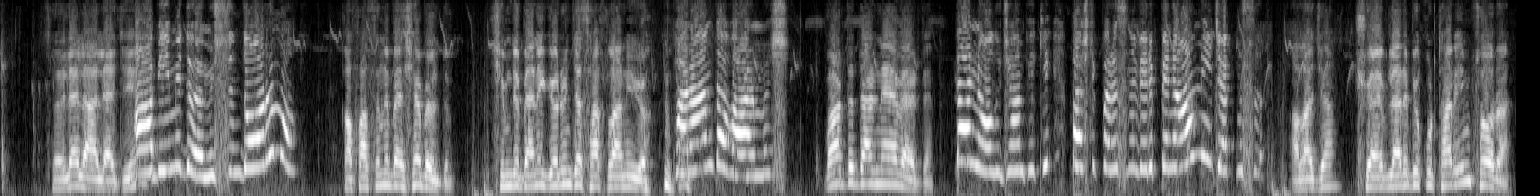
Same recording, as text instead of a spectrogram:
Söyle Laleciğim. Abimi dövmüşsün doğru mu? Kafasını beşe böldüm. Şimdi beni görünce saklanıyor. Paran da varmış. Vardı derneğe verdim. Ben ne olacağım peki? Başlık parasını verip beni almayacak mısın? Alacağım. Şu evleri bir kurtarayım sonra.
